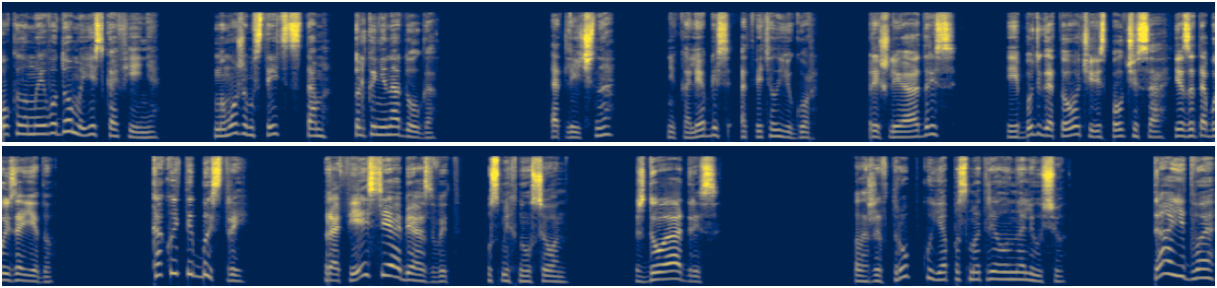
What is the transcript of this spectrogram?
«Около моего дома есть кофейня. Мы можем встретиться там, только ненадолго». «Отлично», — не колеблясь, ответил Егор. «Пришли адрес, и будь готова через полчаса. Я за тобой заеду». «Какой ты быстрый!» «Профессия обязывает», — усмехнулся он. «Жду адрес». Положив трубку, я посмотрела на Люсю. Та едва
